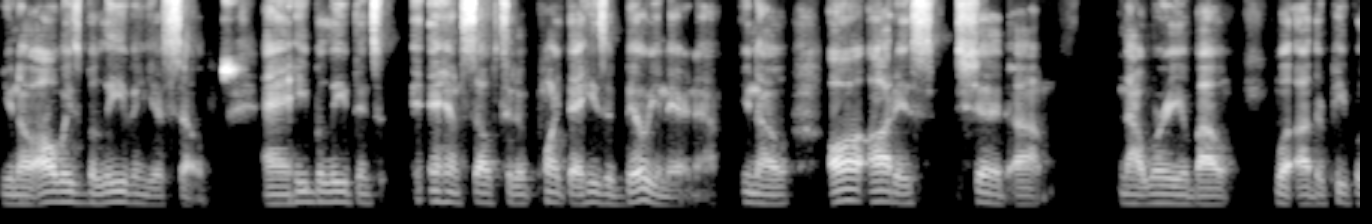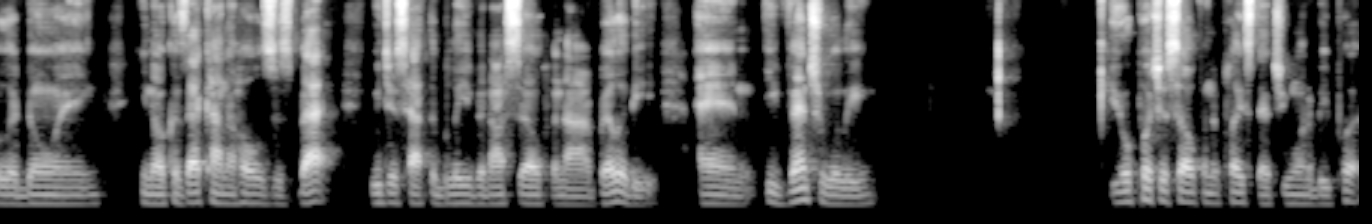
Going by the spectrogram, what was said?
You know, always believe in yourself. And he believed in, in himself to the point that he's a billionaire now. You know, all artists should um, not worry about what other people are doing, you know, because that kind of holds us back. We just have to believe in ourselves and our ability. And eventually, you'll put yourself in the place that you want to be put.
